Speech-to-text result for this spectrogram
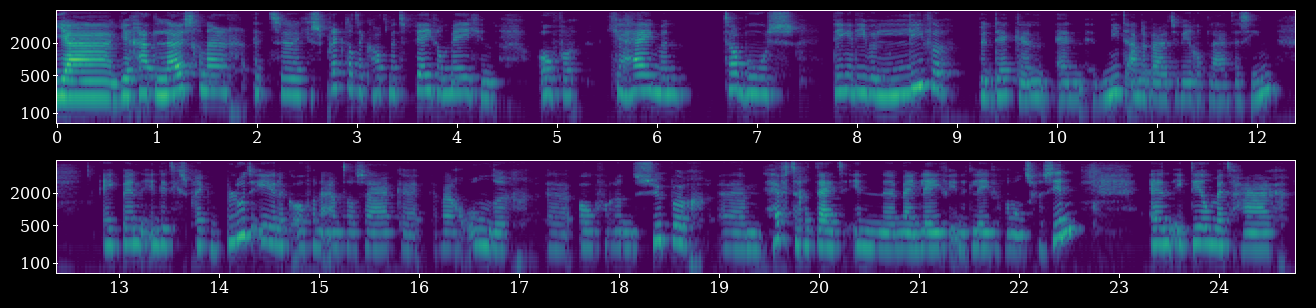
Ja, je gaat luisteren naar het uh, gesprek dat ik had met Vee van Megen over geheimen, taboes, dingen die we liever bedekken en niet aan de buitenwereld laten zien. Ik ben in dit gesprek bloedeerlijk over een aantal zaken, waaronder uh, over een super um, heftige tijd in uh, mijn leven, in het leven van ons gezin. En ik deel met haar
